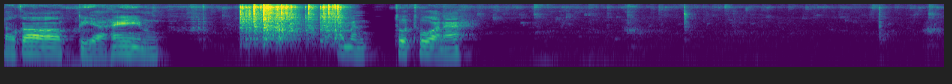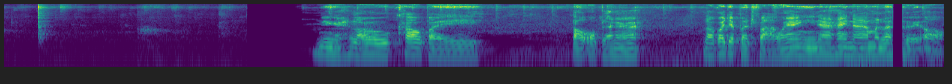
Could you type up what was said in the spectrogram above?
เราก็เกลี่ยให้มันให้มันทั่วๆนะนี่ไงเราเข้าไปเตาอบแล้วนะ เราก็จะเปิดฝาไว้อย่างนี้นะ ให้น้ำมันระเหยออก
